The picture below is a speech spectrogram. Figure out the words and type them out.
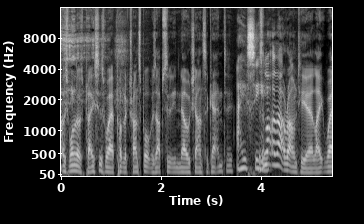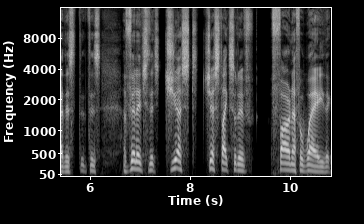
it was one of those places where public transport was absolutely no chance of getting to. I see. There's a lot of that around here, like where there's there's a village that's just just like sort of far enough away that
